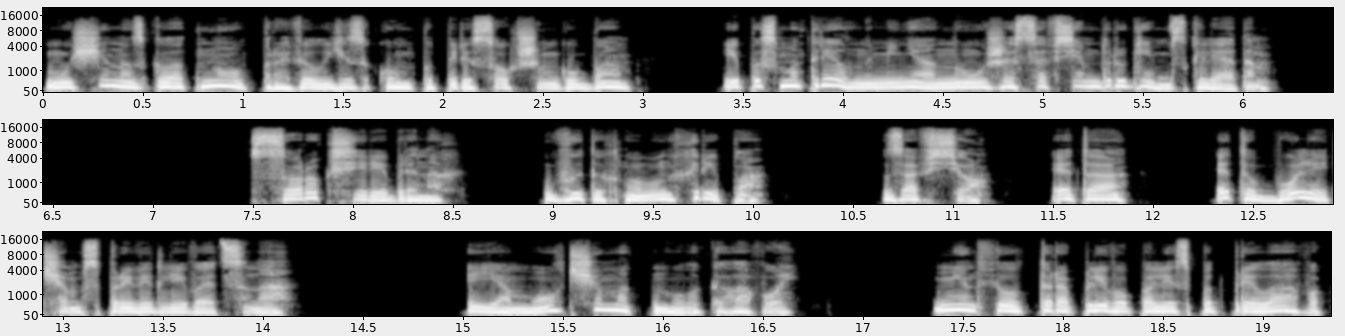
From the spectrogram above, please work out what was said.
Мужчина сглотнул, провел языком по пересохшим губам и посмотрел на меня, но уже совсем другим взглядом. «Сорок серебряных», — выдохнул он хрипло. «За все. Это... это более чем справедливая цена». Я молча мотнула головой. Минфилд торопливо полез под прилавок,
